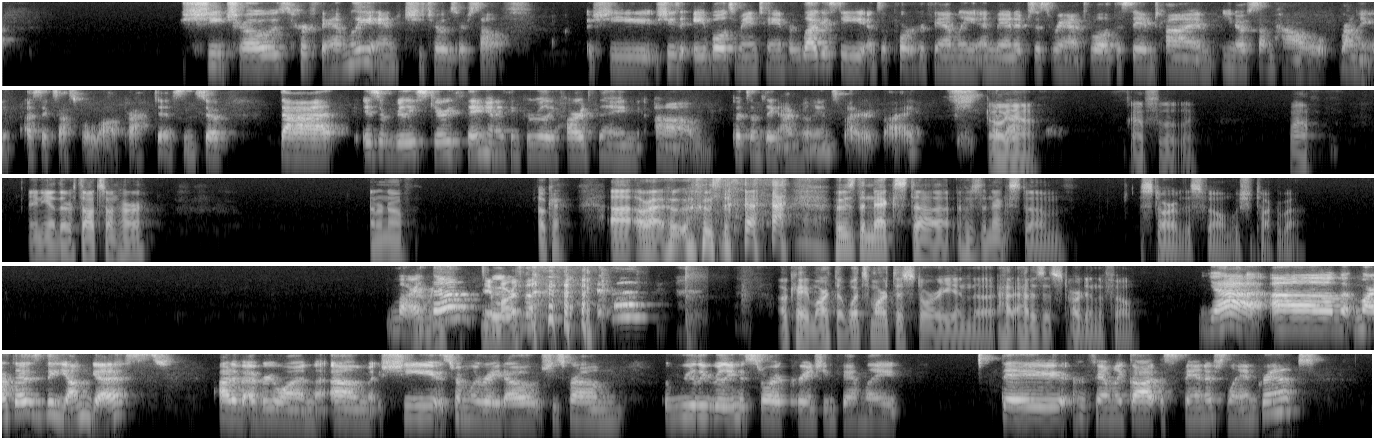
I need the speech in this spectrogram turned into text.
she chose her family and she chose herself. She she's able to maintain her legacy and support her family and manage this ranch while at the same time you know somehow running a successful law practice. And so that is a really scary thing and i think a really hard thing um, but something i'm really inspired by Oh yeah. Absolutely. Wow. Any other thoughts on her? I don't know. Okay. Uh, all right, who, who's the who's the next uh, who's the next um, star of this film we should talk about? Martha. Hey, Do we- Martha. Okay, Martha. What's Martha's story in the? How, how does it start in the film? Yeah, um, Martha is the youngest out of everyone. Um, she is from Laredo. She's from a really, really historic ranching family. They, her family got a Spanish land grant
